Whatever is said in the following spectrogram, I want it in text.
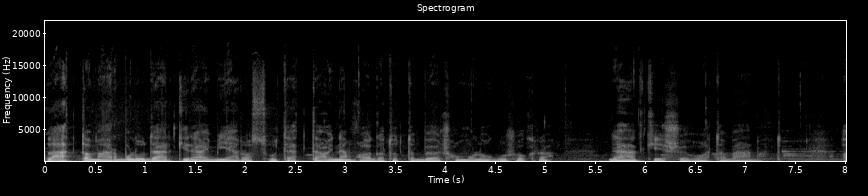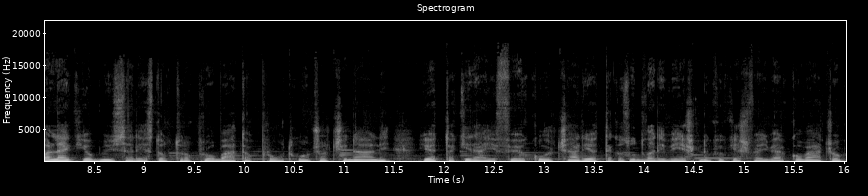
Látta már Boludár király, milyen rosszul tette, hogy nem hallgatott a bölcs homológusokra, de hát késő volt a bánat. A legjobb műszerész doktorok próbáltak prótkulcsot csinálni, jött a királyi főkulcsár, jöttek az udvari vésnökök és fegyverkovácsok,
